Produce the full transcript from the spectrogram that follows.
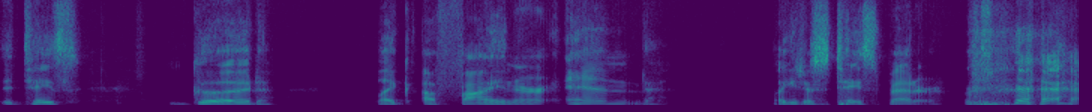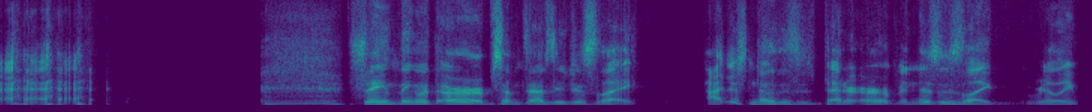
it tastes good like a finer end. Like it just tastes better. Same thing with herbs. Sometimes you just like, I just know this is better herb. And this is like really,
